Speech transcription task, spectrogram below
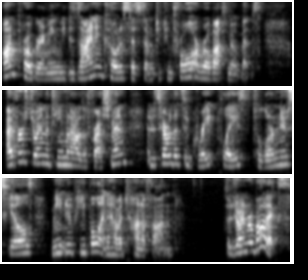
On programming, we design and code a system to control our robot's movements. I first joined the team when I was a freshman and discovered that it's a great place to learn new skills, meet new people, and have a ton of fun. So join robotics!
